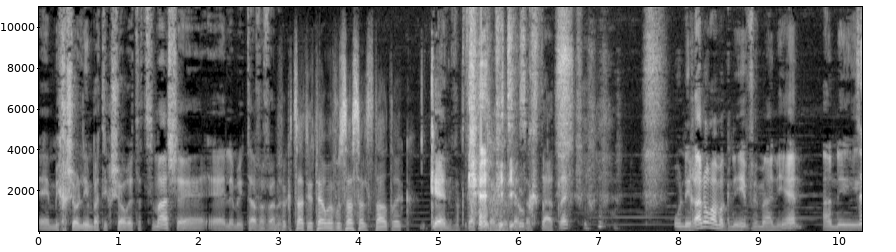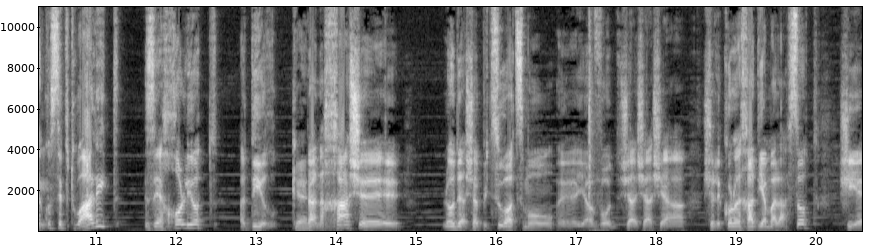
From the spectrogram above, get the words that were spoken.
אמ, מכשולים בתקשורת עצמה, שלמיטב הבנתי. וקצת יותר מבוסס על Star Trek. כן, וקצת כן, יותר מבוסס. על Star Trek. הוא נראה נורא מגניב ומעניין. אני... זה קונספטואלית זה יכול להיות אדיר. כן. בהנחה ש... לא יודע, שהביצוע עצמו אה, יעבוד, ש... ש... ש... שלכל אחד יהיה מה לעשות, שיהיה,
